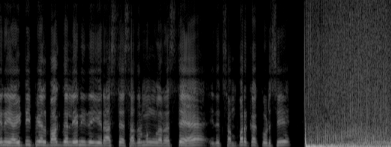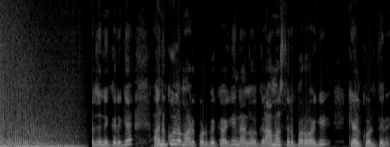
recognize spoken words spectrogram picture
ಏನು ಐ ಟಿ ಪಿ ಎಲ್ ಭಾಗದಲ್ಲಿ ಏನಿದೆ ಈ ರಸ್ತೆ ಸದರಮಂಗಲ ರಸ್ತೆ ಇದಕ್ಕೆ ಸಂಪರ್ಕ ಕೊಡಿಸಿ. ಸಾರ್ವಜನಿಕರಿಗೆ ಅನುಕೂಲ ಮಾಡಿಕೊಡ್ಬೇಕಾಗಿ ನಾನು ಗ್ರಾಮಸ್ಥರ ಪರವಾಗಿ ಕೇಳ್ಕೊಳ್ತೇನೆ.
